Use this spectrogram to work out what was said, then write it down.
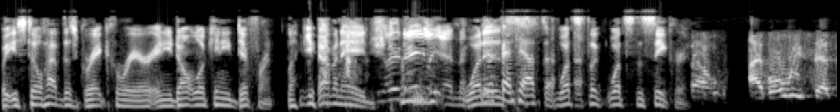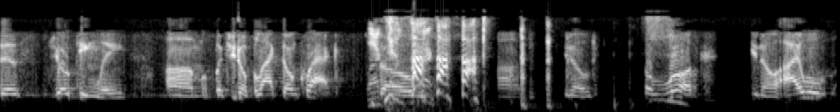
but you still have this great career, and you don't look any different. Like you haven't aged. You're an alien. What You're is fantastic. What's the What's the secret? Well, I've always said this jokingly, um, but you know, black don't crack. Black so, don't crack. um, you know, the look, you know, I will,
